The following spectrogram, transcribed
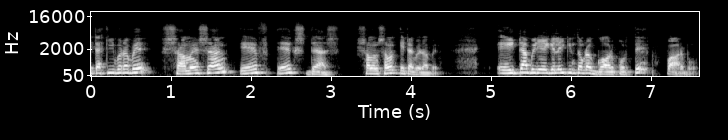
এটা কি বেরোবে সামেশান এফ এক্স ড্যাশ। সমান সমান এটা বেরোবে। এইটা বেরিয়ে গেলেই কিন্তু আমরা গড় করতে পারব।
